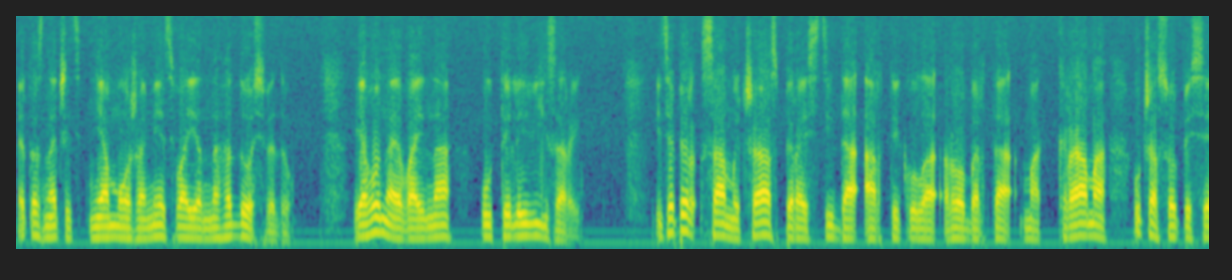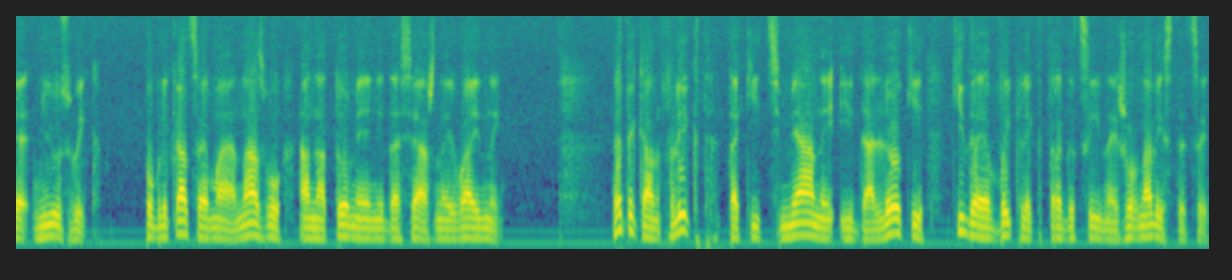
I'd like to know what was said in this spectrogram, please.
Это значыць не можа мець ваеннага досведу. Ягоная вайна ў тэлевізары. І цяпер самы час перайсці да артыкула Роберта Маккрама ў часопісе Newsweek. Публікацыя мае назву анатомія недасяжнай вайны. Гэты канфлікт, такі цьмяны і далёкі, кідае выклік традыцыйнай журналістыцы.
